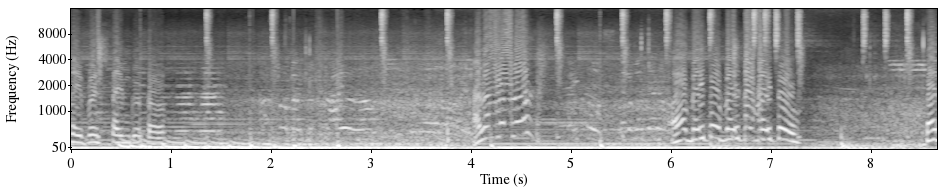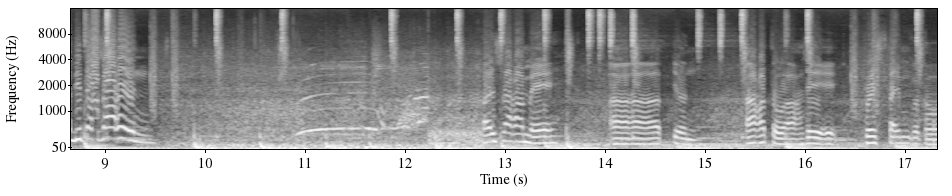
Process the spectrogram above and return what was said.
Okay, first time ko to. Ano, ano, ano? Ah, ba ito, ba ito, ba ito? Ah, dito sa akin. Alis na kami. At yun, nakakatuwa kasi first time ko to.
